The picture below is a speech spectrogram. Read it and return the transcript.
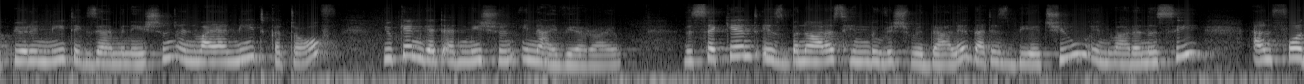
appear in NEET examination and via NEET cutoff you can get admission in IVRI. The second is Banaras Hindu Vishwavidyalaya that is BHU in Varanasi and for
